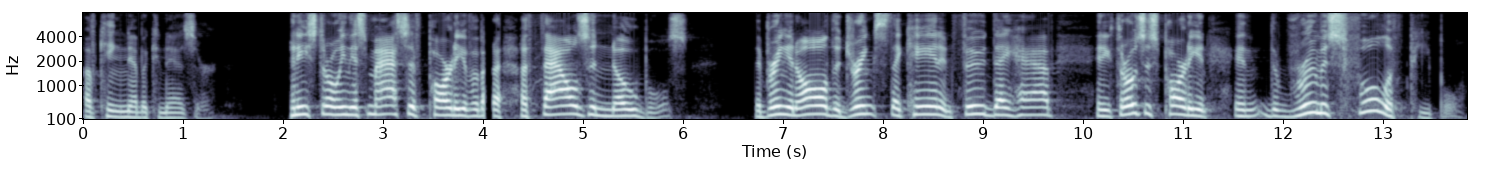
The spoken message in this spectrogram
of King Nebuchadnezzar. And he's throwing this massive party of about a, a thousand nobles. They bring in all the drinks they can and food they have, and he throws this party, and, and the room is full of people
